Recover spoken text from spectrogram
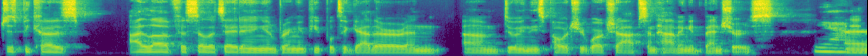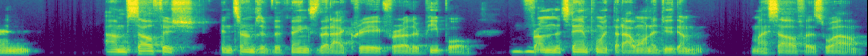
just because I love facilitating and bringing people together and um, doing these poetry workshops and having adventures. Yeah. And I'm selfish in terms of the things that I create for other people Mhm. from the standpoint that I want to do them myself as well.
